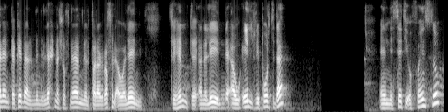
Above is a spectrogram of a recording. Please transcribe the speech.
هل أنت كده من اللي إحنا شفناه من ال paragraph الأولاني فهمت أنا ليه أو إيه ال report ده؟ إن ال city of Winslow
